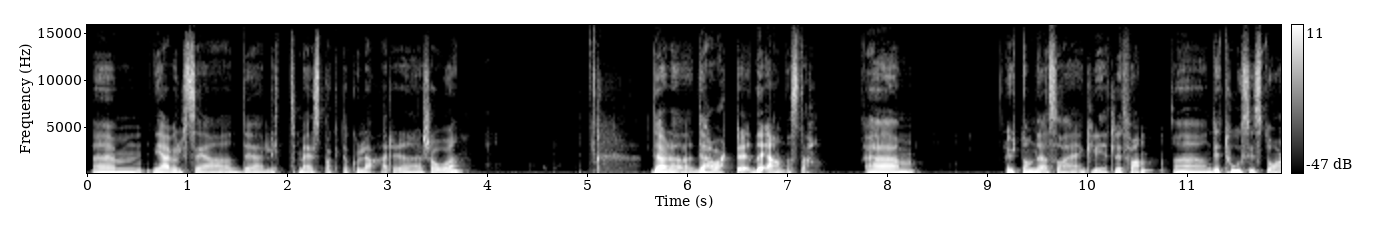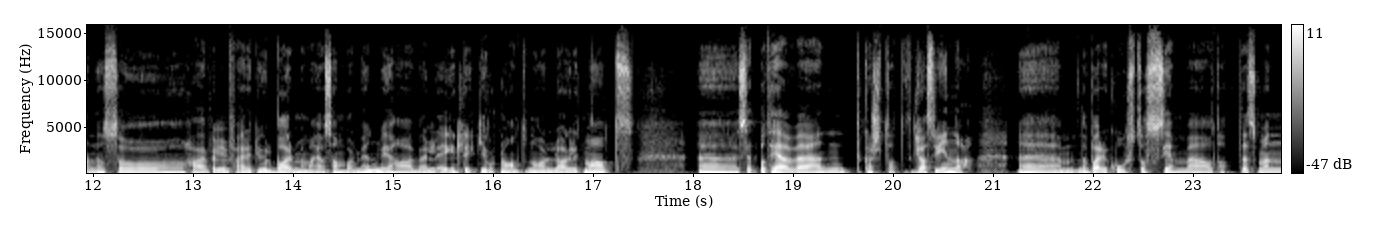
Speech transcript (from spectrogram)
Jeg vil se det litt mer spektakulære showet. Det, det, det, har vært det, eneste. Um, utenom det så har jeg egentlig gitt litt faen. Uh, de to siste årene så har jeg vel feiret jul bare med meg og samboeren min. Vi har vel egentlig ikke gjort noe annet enn å lage litt mat. Uh, sett på TV, kanskje tatt et glass vin, da. Uh, bare kost oss hjemme og tatt det som en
